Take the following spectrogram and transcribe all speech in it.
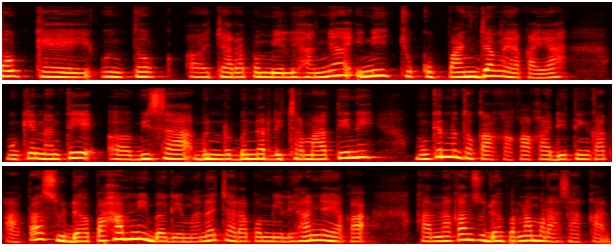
Oke, untuk uh, cara pemilihannya ini cukup panjang ya Kak ya mungkin nanti uh, bisa benar-benar dicermati nih mungkin untuk kakak-kakak di tingkat atas sudah paham nih bagaimana cara pemilihannya ya kak karena kan sudah pernah merasakan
